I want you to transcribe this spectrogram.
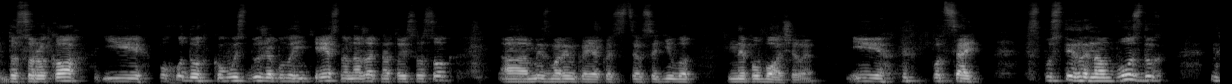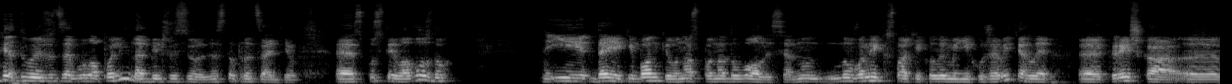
до 40. І, походу, комусь дуже було інтересно нажати на той сосок, а ми з Маринкою якось це все діло не побачили. І по цей спустили нам воздух. Ну, я думаю, що це була Поліна більш усього, за 100%. Е, спустила воздух. І деякі банки у нас понадувалися. Ну, ну вони, кстати, коли ми їх вже витягли, е, кришка е,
